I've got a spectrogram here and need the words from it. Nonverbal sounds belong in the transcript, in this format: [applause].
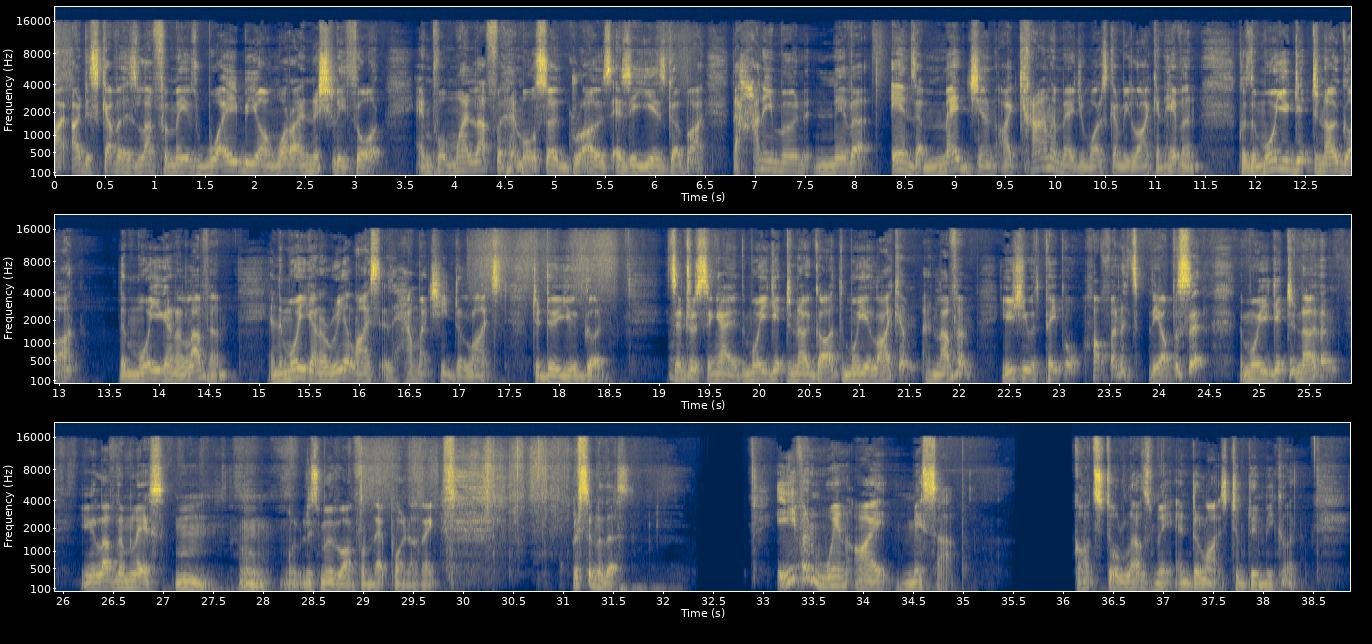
I, I discover his love for me is way beyond what I initially thought, and for my love for him also grows as the years go by. The honeymoon never ends. Imagine, I can't imagine what it's going to be like in heaven, because the more you get to know God, the more you're going to love him, and the more you're going to realize is how much he delights to do you good. It's interesting, eh? The more you get to know God, the more you like him and love him. Usually with people, [laughs] often it's the opposite. The more you get to know them, you love them less. Mm, mm. Move on from that point, I think. Listen to this. Even when I mess up, God still loves me and delights to do me good.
